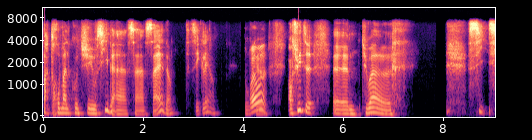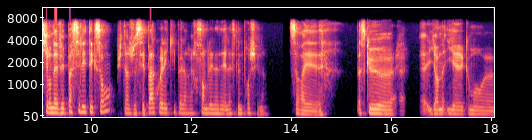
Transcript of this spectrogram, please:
pas trop mal coaché aussi, bah ça, ça aide, hein. C'est clair. Donc, Ouais, euh. Ensuite, euh, tu vois, euh, si, si on avait passé les Texans, putain, je sais pas à quoi l'équipe elle aurait ressemblé la semaine prochaine. hein. Ça aurait, parce que euh, il y en a, y a comment, euh, euh,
